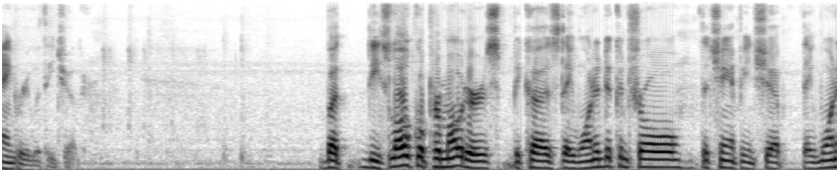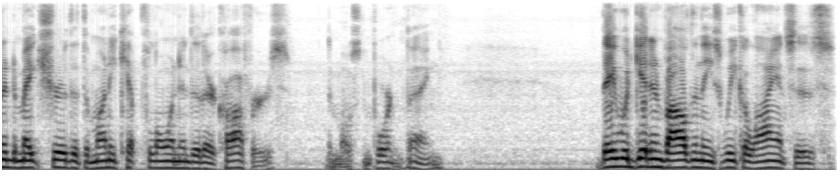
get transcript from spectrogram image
angry with each other but these local promoters, because they wanted to control the championship, they wanted to make sure that the money kept flowing into their coffers, the most important thing. They would get involved in these weak alliances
